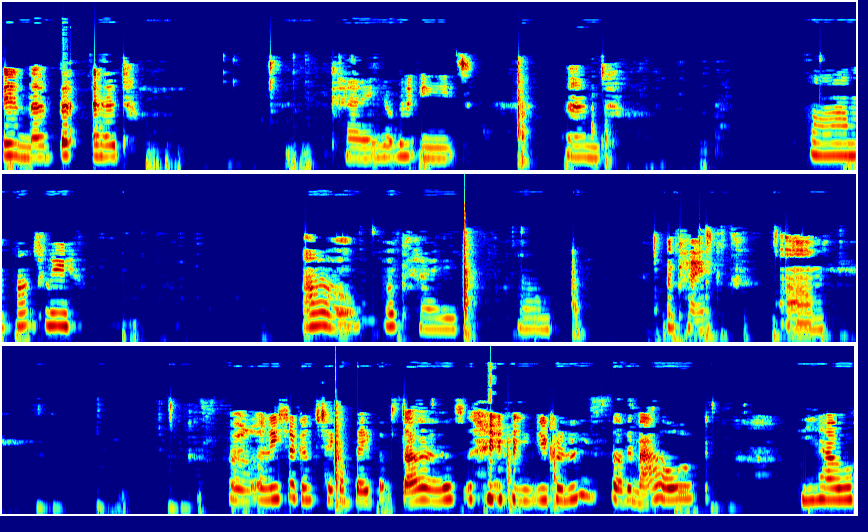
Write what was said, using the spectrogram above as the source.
in the bed? Okay, you're gonna eat. And, um, actually, oh, okay, um, okay, um, well, at least you're going to take a babe upstairs. you could at least sort him out. You know,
